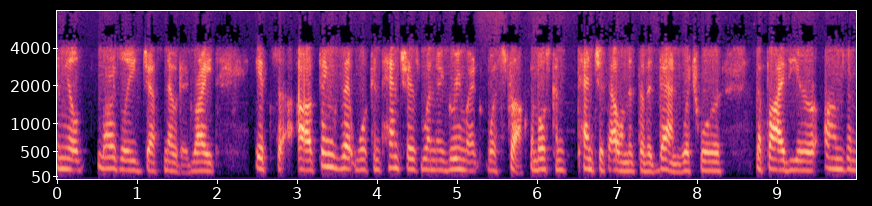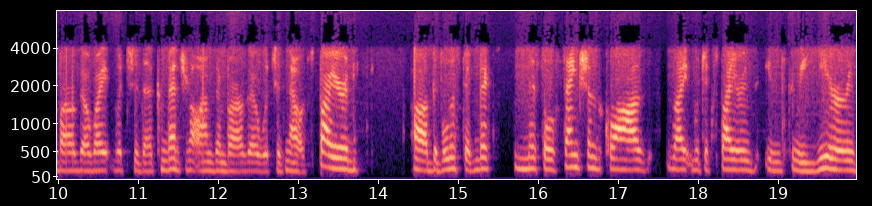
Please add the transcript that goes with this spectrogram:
Jamil largely just noted, right? It's uh, things that were contentious when the agreement was struck, the most contentious elements of it then, which were the five year arms embargo, right, which is the conventional arms embargo, which is now expired, uh, the ballistic missile sanctions clause, right, which expires in three years,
